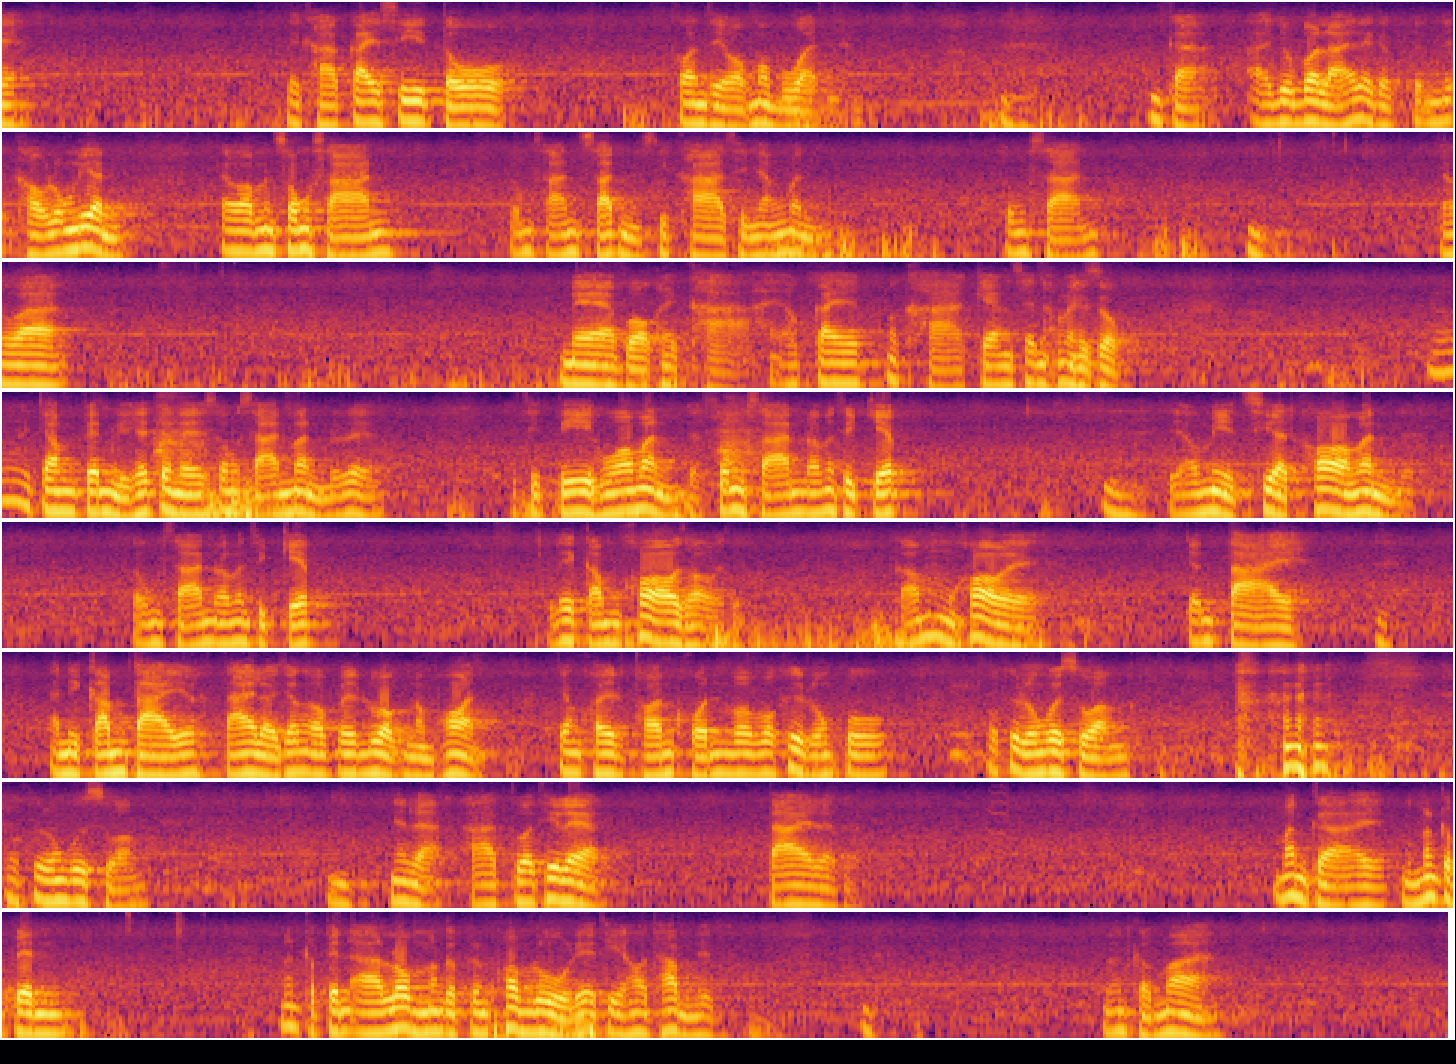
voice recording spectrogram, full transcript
ได้ขาไก่ซีโตก่อนเสิออกมาบวชก็อายุบ่หลายเลยกับเขาโรงเรียน แต่ว่ามันสงสาร สงสารสัตว์สิขาสิยังมัน สงสาร แต่ว่า แม่บอกให้ขาให้เอาไก่มาขาแกงเส้นทำไมศพจำเป็นอยู่แค่จะไหนสงสารมันเลย สิตีหัวมันแต่สงสารว่ามันสิเก็บจะเอามีดเสียดข้อมันสงสารว่ามันสิเก็บ เลยกำข้อเถอะกำข้อไปจนตาย อันนี้กำตายอยู่ตายเลยจังเอาไปลวกน้ำห้อน จังคอยถอนขนว่าว่าคือหลวงปู่ว่าคือหลวงปู่สวงว่าคือหลวงปู่สวงนี่แหละขาตัวที่แรก ตายแล้วมันก็ไอ้มันก็เป็น มันก็เป็นอารมณ์มันก็เป็นความรู้เนี่ยที่เขาทำเนี่ยมันก็มา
